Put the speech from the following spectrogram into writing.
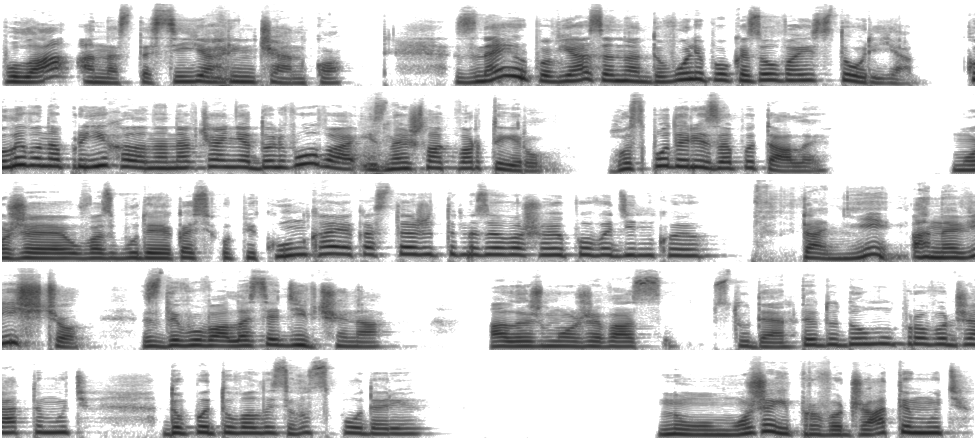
була Анастасія Грінченко. З нею пов'язана доволі показова історія. Коли вона приїхала на навчання до Львова і знайшла квартиру, господарі запитали: Може, у вас буде якась опікунка, яка стежитиме за вашою поведінкою? Та ні, а навіщо? здивувалася дівчина. Але ж, може, вас студенти додому проводжатимуть, допитувались господарі. Ну, може, і проводжатимуть.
